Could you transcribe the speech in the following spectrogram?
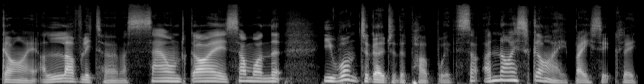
guy. A lovely term. A sound guy is someone that you want to go to the pub with. So, a nice guy, basically.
